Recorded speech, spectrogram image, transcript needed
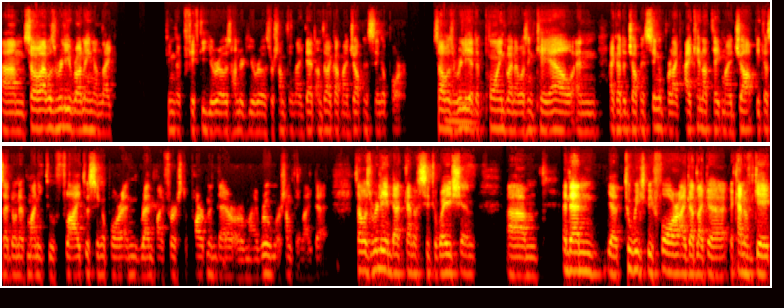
um, so i was really running on like i think like 50 euros 100 euros or something like that until i got my job in singapore so I was really at a point when I was in KL and I got a job in Singapore. Like I cannot take my job because I don't have money to fly to Singapore and rent my first apartment there or my room or something like that. So I was really in that kind of situation. Um, and then yeah, two weeks before I got like a, a kind of gig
